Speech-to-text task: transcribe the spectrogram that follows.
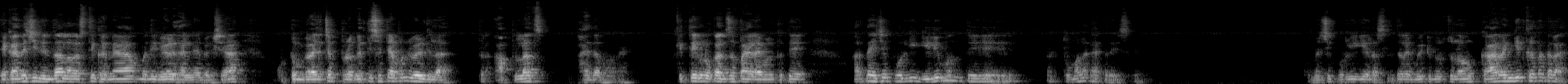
एखाद्याची निंदा नारास्ती करण्यामध्ये वेळ घालण्यापेक्षा कुटुंबाच्या प्रगतीसाठी आपण वेळ दिला तर आपलाच फायदा होणार आहे. कित्येक लोकांचं पाहायला मिळतं ते अरे त्याची पोरगी गेली म्हणते. अरे तुम्हाला काय करायचं आहे कोणाची पोरगी गेली असेल त्याला मीठ मिरचू लावून का रंगीत करता त्याला?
